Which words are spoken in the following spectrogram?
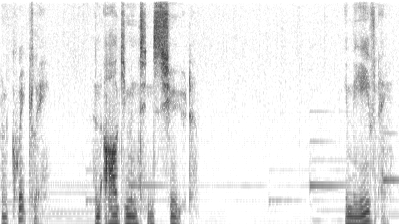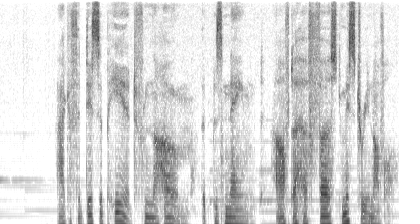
and quickly an argument ensued. In the evening, Agatha disappeared from the home that was named after her first mystery novel.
